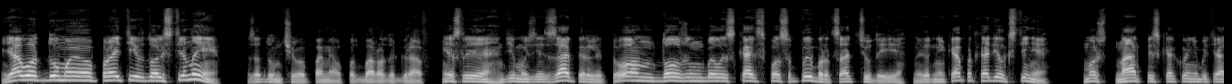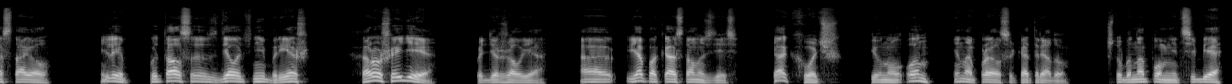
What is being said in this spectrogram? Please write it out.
«Я вот думаю пройти вдоль стены», — задумчиво помял подбородок граф. «Если Диму здесь заперли, то он должен был искать способ выбраться отсюда и наверняка подходил к стене. Может, надпись какую-нибудь оставил. Или пытался сделать в ней брешь. Хорошая идея», — поддержал я. «А я пока останусь здесь». «Как хочешь», — кивнул он и направился к отряду. Чтобы напомнить себе,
